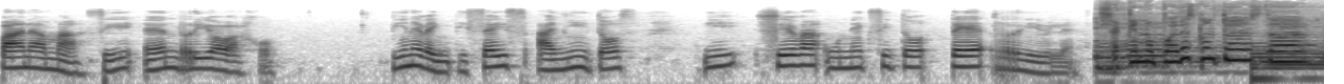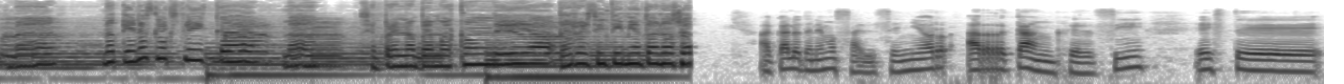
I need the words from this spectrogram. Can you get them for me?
Panamá, ¿sí? En Río Abajo. Tiene 26 añitos y lleva un éxito terrible. Sé que no puedes contestarme, no tienes que explicarme. Siempre nos vemos escondidas, pero el sentimiento no se. Acá lo tenemos al señor Arcángel, ¿sí? Este,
